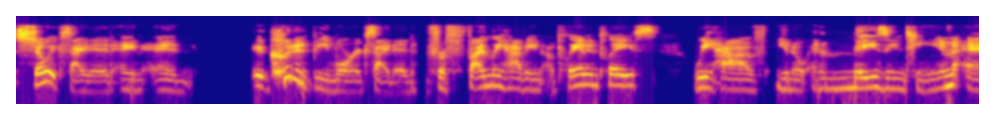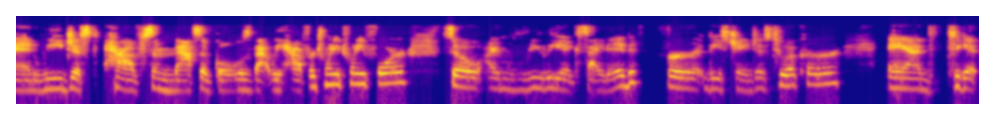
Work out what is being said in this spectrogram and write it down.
so excited and and it couldn't be more excited for finally having a plan in place. We have, you know, an amazing team and we just have some massive goals that we have for 2024. So I'm really excited for these changes to occur and to get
